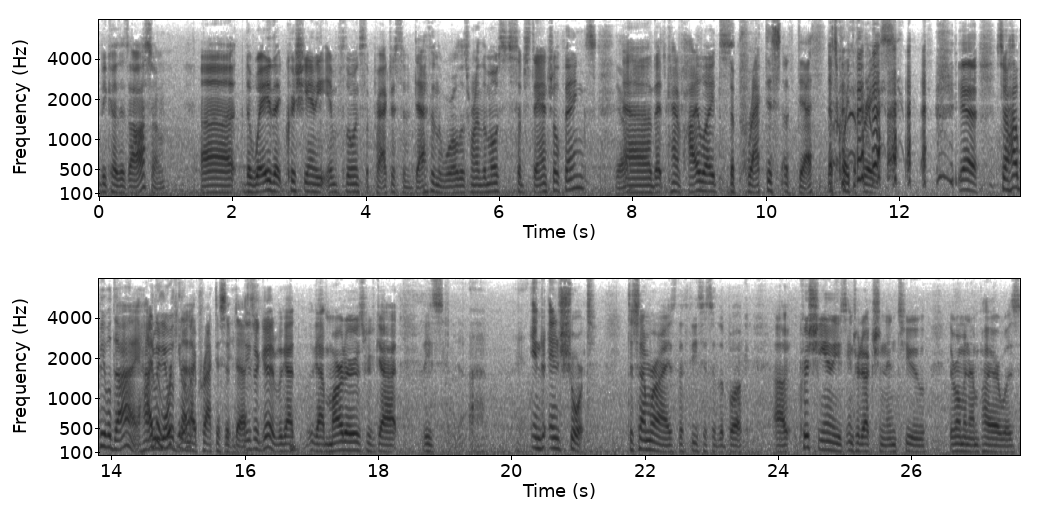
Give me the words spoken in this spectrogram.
Because it's awesome. Uh, the way that Christianity influenced the practice of death in the world is one of the most substantial things Yeah. uh, that kind of highlights. The practice of death. That's quite the phrase. yeah. So how people die? How I've do we been working on my practice of death. These are good. We got we got martyrs. We've got these. Uh, in in short, to summarize the thesis of the book, uh, Christianity's introduction into the Roman Empire was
